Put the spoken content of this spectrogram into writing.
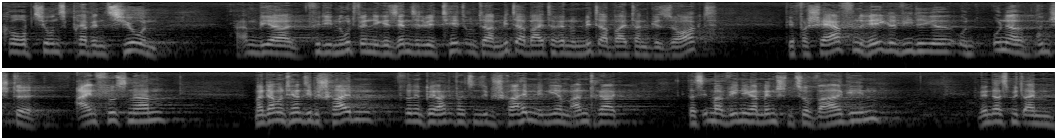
Korruptionsprävention haben wir für die notwendige Sensibilität unter Mitarbeiterinnen und Mitarbeitern gesorgt. Wir verschärfen regelwidrige und unerwünschte Einflussnahmen. Meine Damen und Herren, Sie beschreiben von den Piratenfraktionen, Sie beschreiben in Ihrem Antrag, dass immer weniger Menschen zur Wahl gehen. Wenn das mit einem,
